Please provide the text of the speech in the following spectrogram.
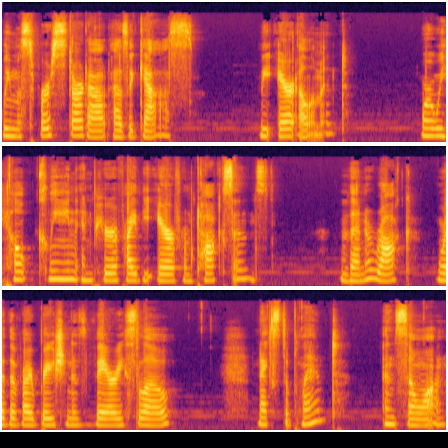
We must first start out as a gas, the air element, where we help clean and purify the air from toxins, then a rock, where the vibration is very slow, next a plant, and so on.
